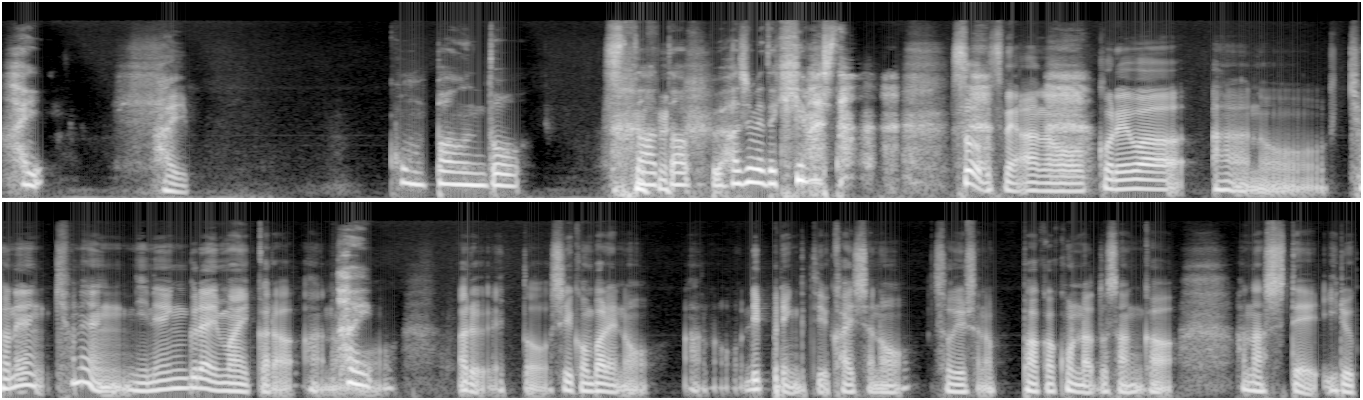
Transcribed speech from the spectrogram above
はい。はい。コンパウンドスタートアップ初めて聞きましたそうですね。あのこれはあの去年去年2年ぐらい前からあの、はい。ある、えっと、シリコンバレーのあのリップリングっていう会社の創業者のパーカー・コンラッドさんが話している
